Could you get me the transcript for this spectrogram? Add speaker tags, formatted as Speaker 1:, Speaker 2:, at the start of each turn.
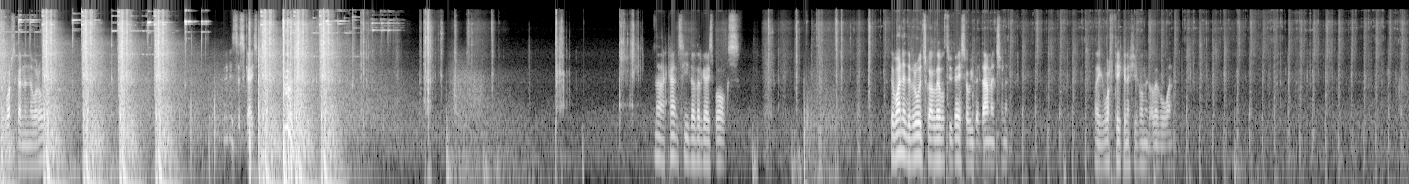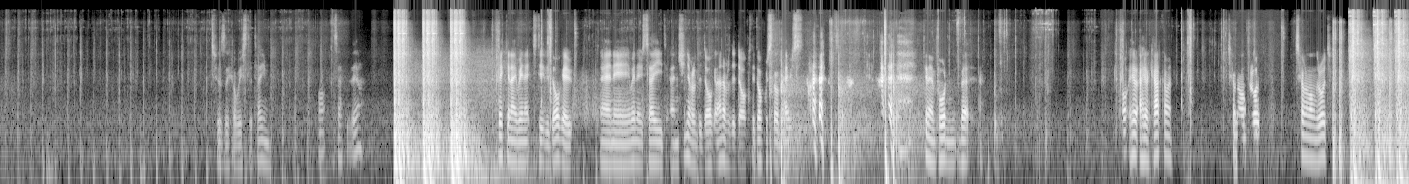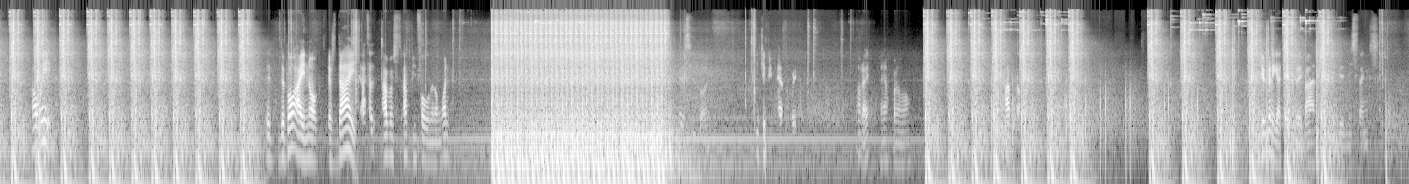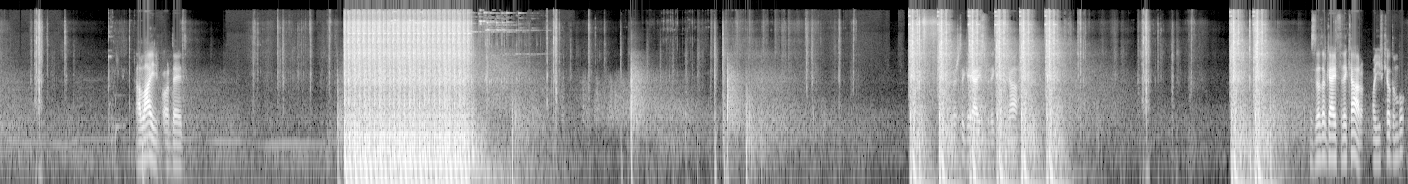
Speaker 1: the worst gun in the world. Where is this guy's? no, I can't see the other guy's box. The one at the road's got a level 2 vest, so a wee bit damage on it. Like, worth taking if you've only got level 1. Feels like a waste of time. Oh, is that it there? Becky and I went out to take the dog out and uh, went outside and she never had the dog and I never had the dog. The dog was still in the house. kind of important, but... Oh, here, I hear a car coming. It's coming along the road. It's coming along the road. Oh, wait! The, the bot I knocked just died. I thought I was I've been following the wrong one. Where is he going? He could be there. Alright, I am coming along. I've got You're gonna get temporary banned doing these things. Alive or dead? Where's the guys for the car? Is the other guy for the car? Oh, you've killed them both?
